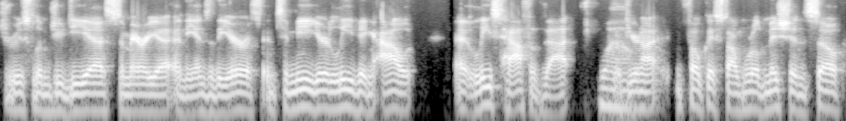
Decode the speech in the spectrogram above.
Jerusalem, Judea, Samaria, and the ends of the earth. And to me, you're leaving out at least half of that Wow. if you're not focused on world missions. So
